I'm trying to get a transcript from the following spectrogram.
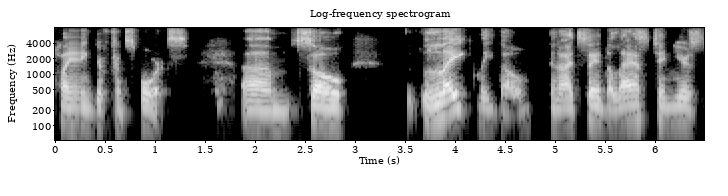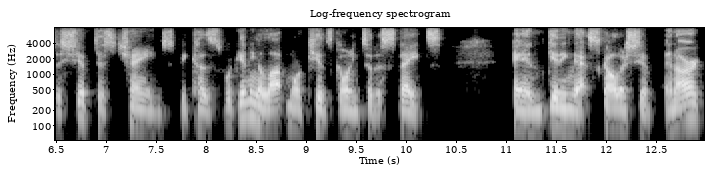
playing different sports. Um, so lately, though, and I'd say the last 10 years, the shift has changed because we're getting a lot more kids going to the States and getting that scholarship. And our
